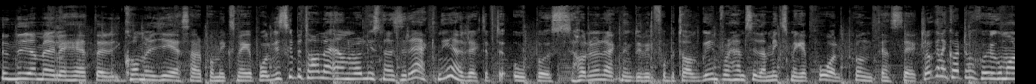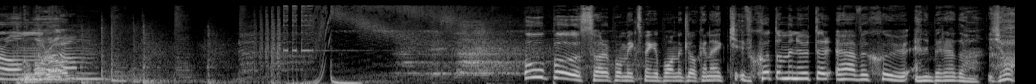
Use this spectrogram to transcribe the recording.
Nya möjligheter kommer ges här på Mix Megapol. Vi ska betala en av våra lyssnares räkningar direkt efter Opus. Har du en räkning du vill få betald, gå in på vår hemsida mixmegapol.se. Klockan är kvart över sju, god morgon. God morgon. Opus har du på Mix Megapol när klockan är k- 17 minuter över sju. Är ni beredda? Ja.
